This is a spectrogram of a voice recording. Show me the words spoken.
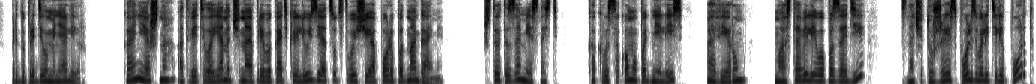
— предупредил меня Лир. «Конечно», — ответила я, начиная привыкать к иллюзии отсутствующей опоры под ногами. «Что это за местность? Как высоко мы поднялись? А Верум? Мы оставили его позади? Значит, уже использовали телепорт?»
